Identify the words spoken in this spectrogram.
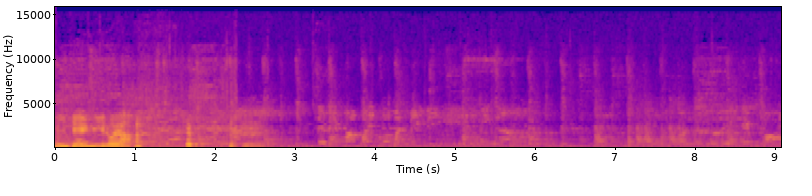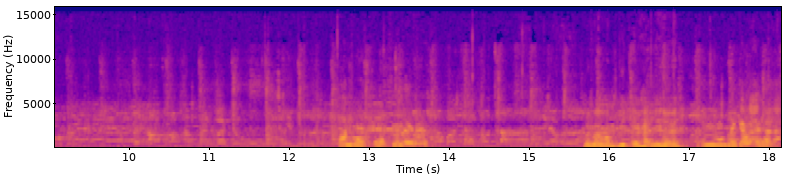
มีเพลงนี้ด้วยอะ ท่อนฮุกลุกขึ้นเลยนะ แล้วก็ปิด iPad เลยใช่ไหมอืม ไม่เกี่ยวกับไอ้เถอะละ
